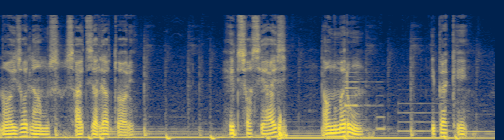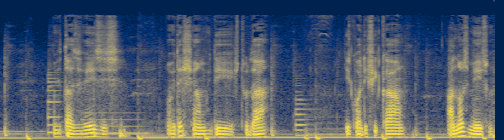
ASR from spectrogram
nós olhamos sites aleatórios. Redes sociais é o número um. E para quê? Muitas vezes nós deixamos de estudar, de qualificar a nós mesmos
